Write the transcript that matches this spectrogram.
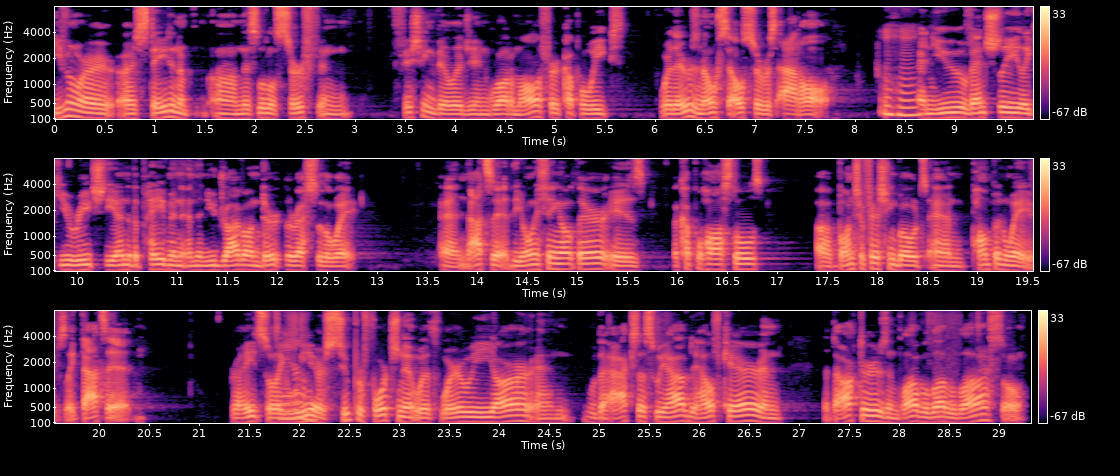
even where I stayed in a um, this little surf and fishing village in Guatemala for a couple weeks, where there was no cell service at all. Mm-hmm. And you eventually, like, you reach the end of the pavement, and then you drive on dirt the rest of the way and that's it. The only thing out there is a couple hostels, a bunch of fishing boats, and pumping waves. Like that's it, right? So like Damn. we are super fortunate with where we are and the access we have to healthcare and the doctors and blah blah blah blah blah. So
